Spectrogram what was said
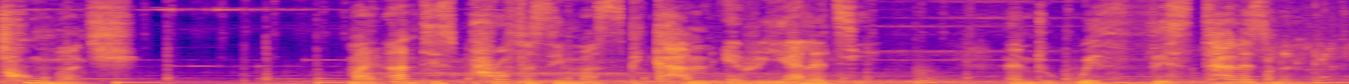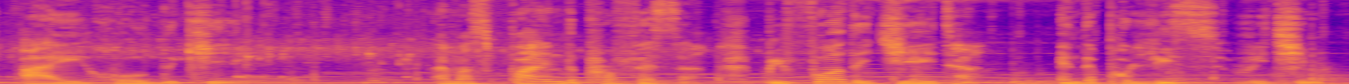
too much. My auntie's prophecy must become a reality. And with this talisman, I hold the key. I must find the professor before the Jeta and the police reach him.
